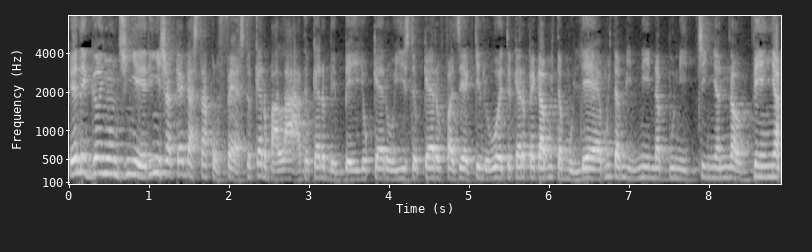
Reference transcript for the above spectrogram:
ele ganha um dinheirinho e já quer gastar com festa. Eu quero balada, eu quero beber, eu quero isso, eu quero fazer aquilo outro, eu quero pegar muita mulher, muita menina bonitinha, novinha,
